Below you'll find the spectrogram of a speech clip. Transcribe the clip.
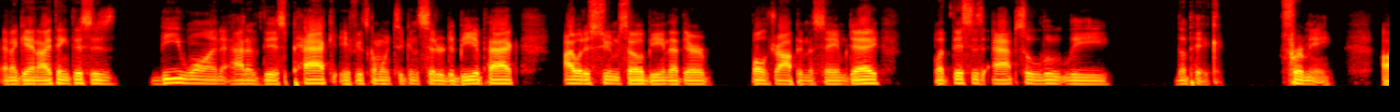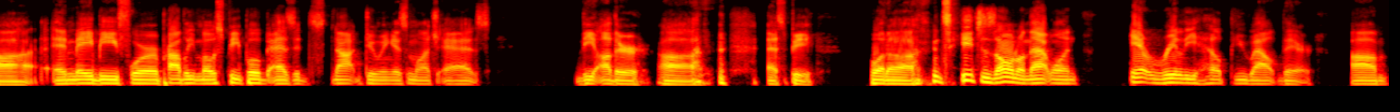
and again i think this is the one out of this pack if it's going to consider to be a pack i would assume so being that they're both dropping the same day but this is absolutely the pick for me. Uh, and maybe for probably most people, as it's not doing as much as the other uh, SB. But uh, each his own on that one. Can't really help you out there. Um,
